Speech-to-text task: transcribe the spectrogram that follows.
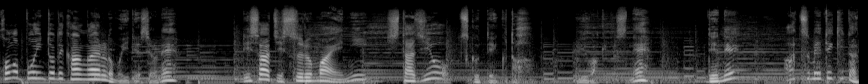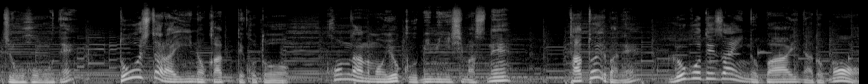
このポイントで考えるのもいいですよね。リサーチする前に下地を作っていくというわけですね。でね集めてきた情報をねどうしたらいいのかってことをこんなのもよく耳にしますね。例えばねロゴデザインの場合なども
